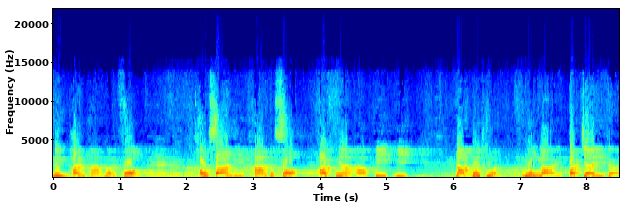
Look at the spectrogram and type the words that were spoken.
หนึ่งพันหาร้อยฟองเข่าสารอีกหากระสอบพักยาอาปีกอีก นับบ่ถ้วน หลวงหลาย ปัจจัยกับ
